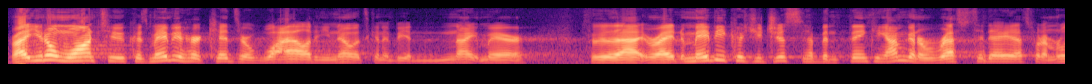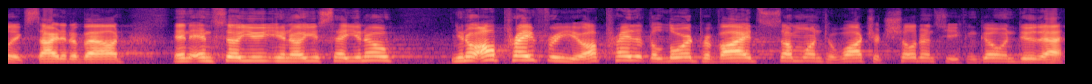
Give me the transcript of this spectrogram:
Right? You don't want to because maybe her kids are wild and you know it's going to be a nightmare for that, right? Maybe because you just have been thinking, I'm going to rest today. That's what I'm really excited about. And, and so you, you know, you say, you know, You know, I'll pray for you. I'll pray that the Lord provides someone to watch your children so you can go and do that.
